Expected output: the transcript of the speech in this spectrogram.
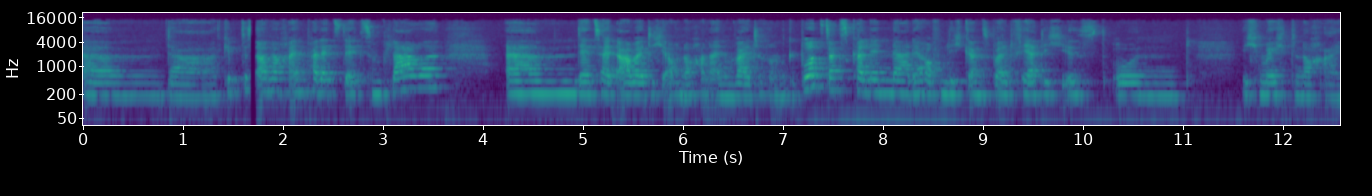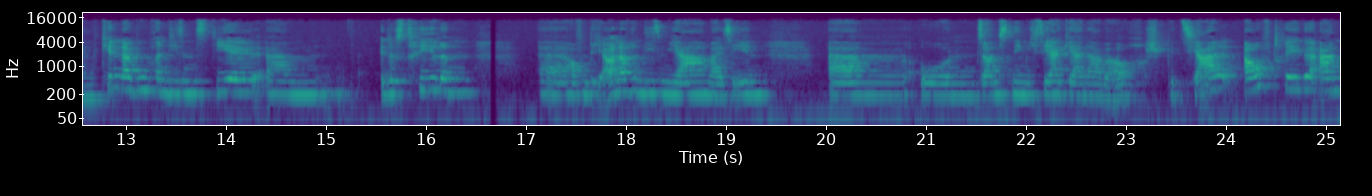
Ähm, da gibt es auch noch ein paar letzte Exemplare. Ähm, derzeit arbeite ich auch noch an einem weiteren Geburtstagskalender, der hoffentlich ganz bald fertig ist. Und ich möchte noch ein Kinderbuch in diesem Stil ähm, illustrieren, äh, hoffentlich auch noch in diesem Jahr, mal sehen. Ähm, und sonst nehme ich sehr gerne aber auch Spezialaufträge an.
